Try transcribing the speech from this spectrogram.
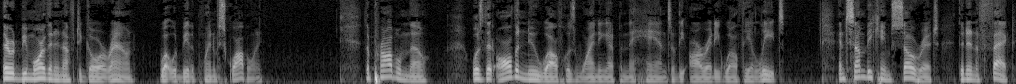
There would be more than enough to go around. What would be the point of squabbling? The problem, though, was that all the new wealth was winding up in the hands of the already wealthy elites, and some became so rich that in effect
